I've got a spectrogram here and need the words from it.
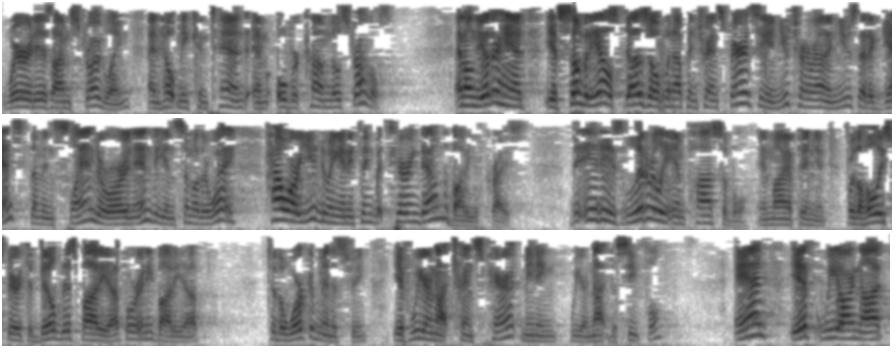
where it is I'm struggling and help me contend and overcome those struggles? And on the other hand, if somebody else does open up in transparency and you turn around and use that against them in slander or in envy in some other way, how are you doing anything but tearing down the body of Christ? It is literally impossible, in my opinion, for the Holy Spirit to build this body up or any body up to the work of ministry if we are not transparent, meaning we are not deceitful, and if we are not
